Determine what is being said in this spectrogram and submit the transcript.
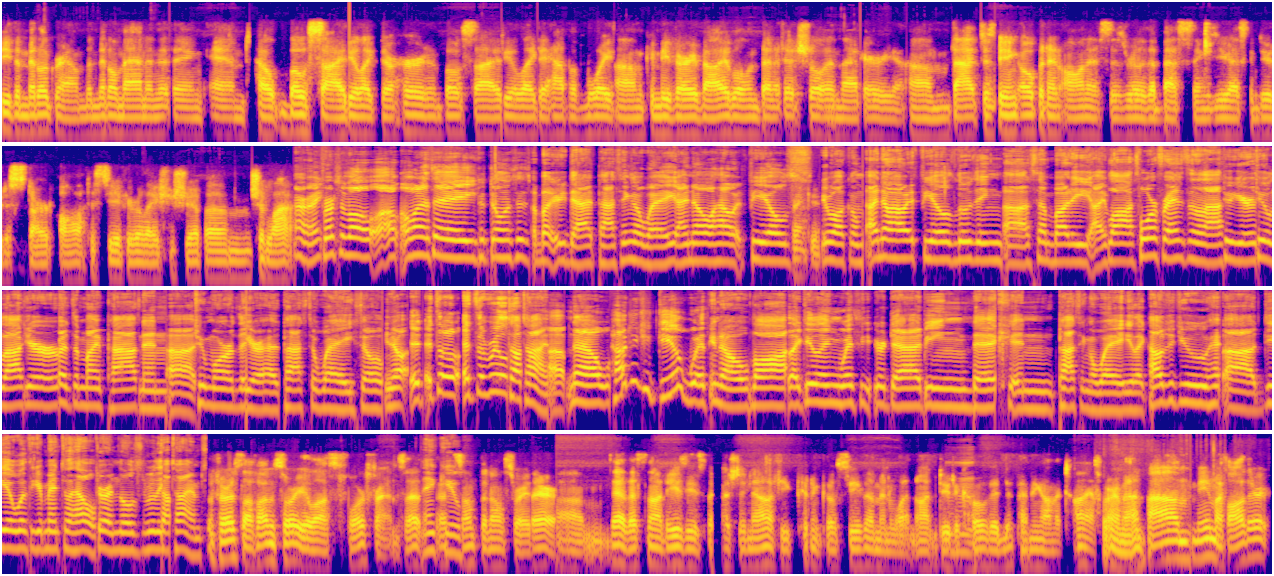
be the middle ground, the middleman in the thing, and help both sides feel like they're heard and both sides feel like they have a voice um, can be very valuable and beneficial in that area. Um, that just being open and honest is really the best things you guys can do to start off to see if your relationship um, should last. All right. First of all, I, I want to say condolences about your dad passing away. I know how it feels. Thank you. You're welcome. I know how it feels losing uh, somebody. I've lost four friends in the last two years. Two last year friends of mine passed, and uh, two more this year has passed away. So you know, it, it's a it's a real tough time. Uh, now, how did you deal with you know law like dealing with your dad being sick and passing away? Like, how did you uh, deal with your mental health during those really tough times? First off, I'm sorry you lost four friends. That, Thank that's you. something else right there. Um, yeah, that's not easy, especially now if you couldn't go see them and whatnot due to Mhm. COVID, depending on the time. Sorry, man. Um, me and my father,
